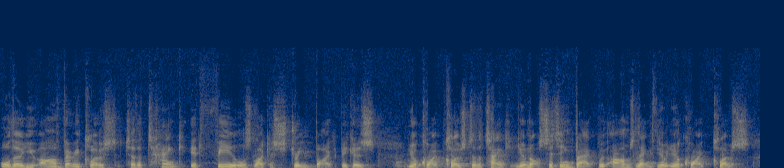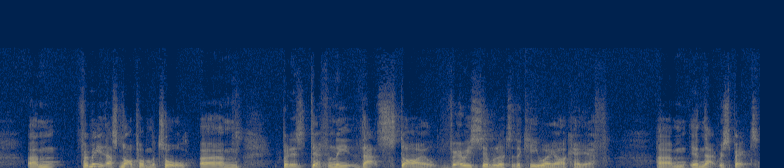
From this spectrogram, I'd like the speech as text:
although you are very close to the tank, it feels like a street bike because you're quite close to the tank. You're not sitting back with arm's length. You're, you're quite close. Um, for me, that's not a problem at all. Um, but it's definitely that style, very similar to the Keeway RKF um, in that respect.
